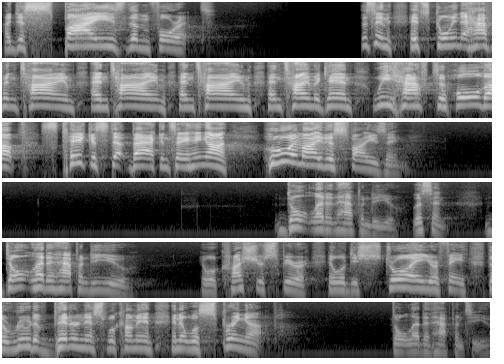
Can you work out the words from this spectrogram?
I despise them for it. Listen, it's going to happen time and time and time and time again. We have to hold up, take a step back, and say, hang on, who am I despising? Don't let it happen to you. Listen, don't let it happen to you. It will crush your spirit, it will destroy your faith. The root of bitterness will come in and it will spring up. Don't let it happen to you.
